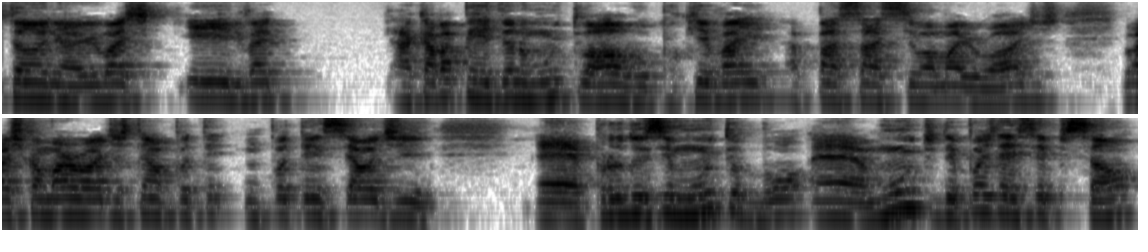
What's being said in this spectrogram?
Tânia, eu acho que ele vai acabar perdendo muito alvo, porque vai passar a ser o Amari Rodgers. Eu acho que o Amari Rodgers tem um potencial de é, produzir muito bom, é, muito depois da recepção.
